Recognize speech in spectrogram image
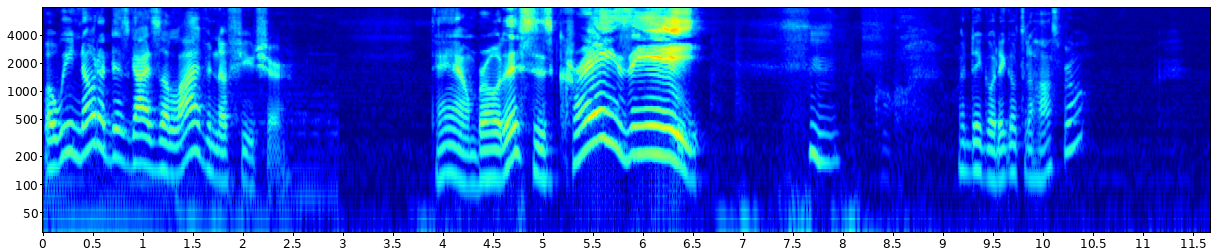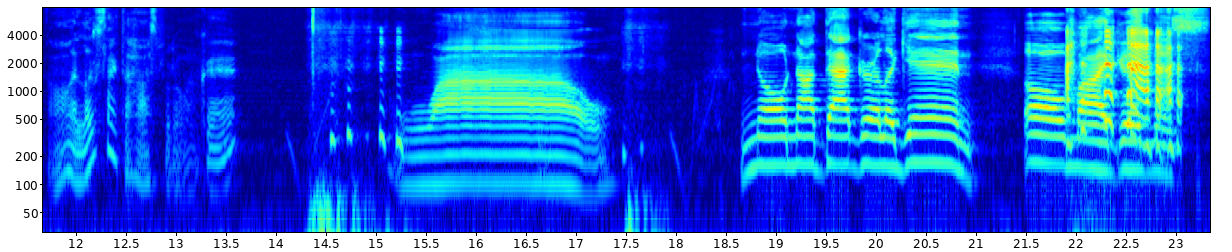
But we know that this guy's alive in the future. Damn, bro, this is crazy. Hmm. Where'd they go? They go to the hospital? Oh, it looks like the hospital. Okay. wow. No, not that girl again. Oh my goodness.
